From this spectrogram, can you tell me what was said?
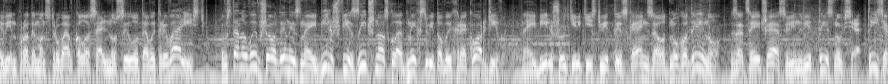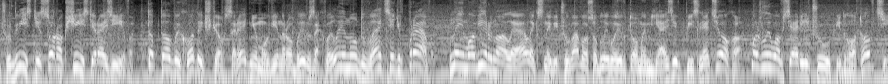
Він продемонстрував колосальну силу та витривалість, встановивши один із найбільш фізично складних світових рекордів найбільшу кількість відтискань за одну годину. За цей час він відтиснувся 1246 разів. Тобто виходить, що в середньому він робив за хвилину 20 вправ. Неймовірно, але Алекс не відчував особливої втоми м'язів після цього. Можливо, вся річ у підготовці.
